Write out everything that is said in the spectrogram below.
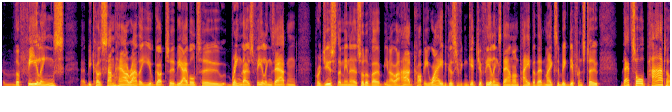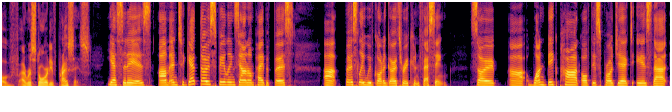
the feelings uh, because somehow or other you've got to be able to bring those feelings out and produce them in a sort of a you know a hard copy way because if you can get your feelings down on paper that makes a big difference too. That's all part of a restorative process. Yes it is. Um, and to get those feelings down on paper first uh, firstly we've got to go through confessing. So uh, one big part of this project is that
